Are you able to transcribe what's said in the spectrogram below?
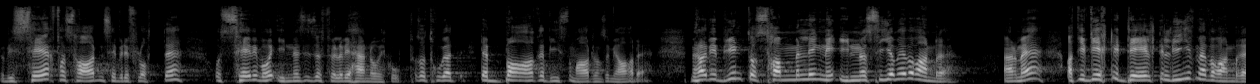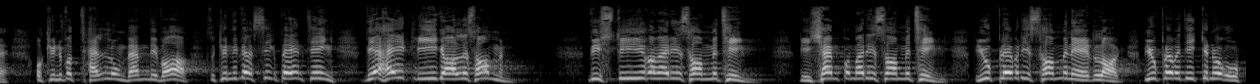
Når vi ser fasaden, ser vi det flotte, og ser vi vår innerside, så følger vi her når ikke opp. Og så tror vi at det er bare vi som har det sånn som vi har det. Men hadde vi begynt å sammenligne innersida med hverandre, er med? At de virkelig delte liv med hverandre og kunne fortelle om hvem vi var. Så kunne vi være sikre på én ting. Vi er helt like alle sammen. Vi styrer med de samme ting. Vi kjemper med de samme ting. Vi opplever de samme nederlag. Vi opplever at det ikke når opp.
